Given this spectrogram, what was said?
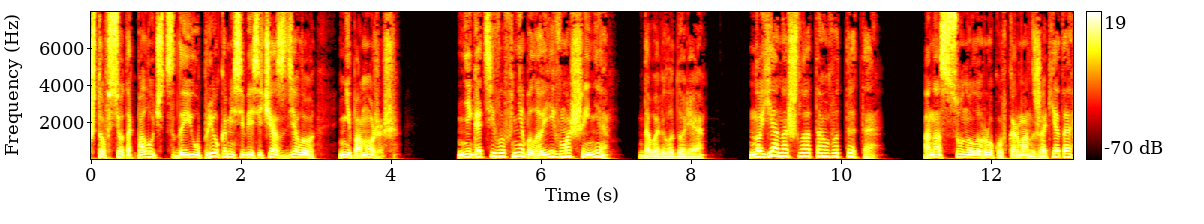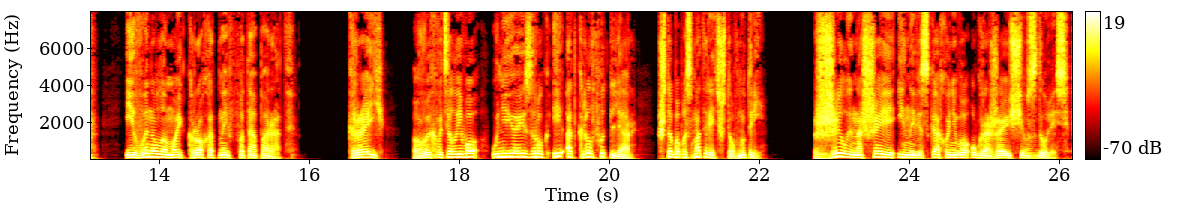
что все так получится, да и упреками себе сейчас сделаю не поможешь. «Негативов не было и в машине», — добавила Дория. «Но я нашла там вот это». Она сунула руку в карман жакета и вынула мой крохотный фотоаппарат. Крей выхватил его у нее из рук и открыл футляр, чтобы посмотреть, что внутри. Жилы на шее и на висках у него угрожающе вздулись.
